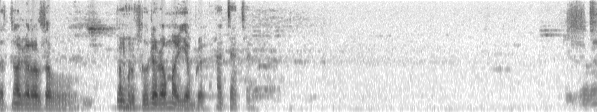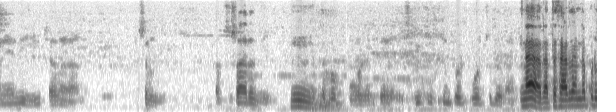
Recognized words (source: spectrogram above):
రత్నాకర్ రసవు తమ్ముడు సూర్యరావు మా అయ్యప్పుడు అచ్చా అచ్చా. అనేది చాలా అసలు ప్రతిసారది ఉమ్. ఎంత గొప్పవాడంటే శ్రీకృష్ణుతో పోల్చులేనా ఆ, రథ సారథి అన్నప్పుడు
